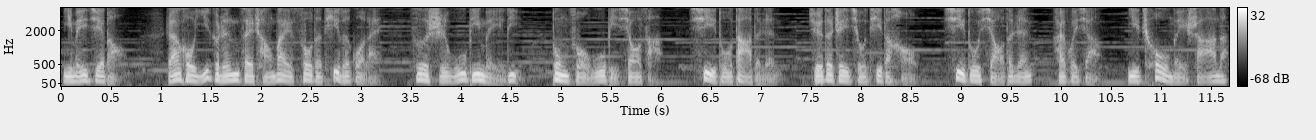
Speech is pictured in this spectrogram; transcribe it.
你没接到，然后一个人在场外嗖的踢了过来，姿势无比美丽，动作无比潇洒，气度大的人觉得这球踢得好，气度小的人还会想你臭美啥呢？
